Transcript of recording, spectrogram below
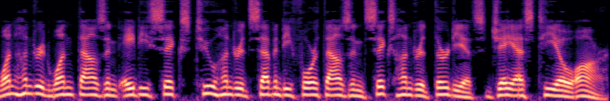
101086 274630 JSTOR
